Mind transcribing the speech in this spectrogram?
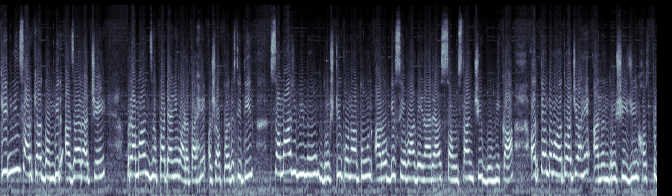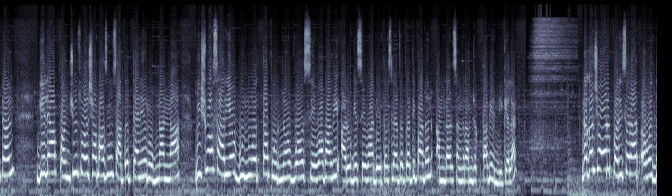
किडनी सारख्या गंभीर आजाराचे प्रमाण झपाट्याने वाढत आहे. अशा परिस्थितीत समाजभिमुख दृष्टिकोनातून आरोग्य सेवा देणाऱ्या संस्थांची भूमिका अत्यंत महत्वाची आहे. आनंद ऋषीजी हॉस्पिटल गेल्या पंचवीस वर्षापासून सातत्याने रुग्णांना विश्वासार्ह गुणवत्तापूर्ण व सेवाभावी आरोग्य सेवा देत असल्याचं प्रतिपादन आमदार संग्राम जगताप यांनी केलं नगर शहर परिसरात अवैध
